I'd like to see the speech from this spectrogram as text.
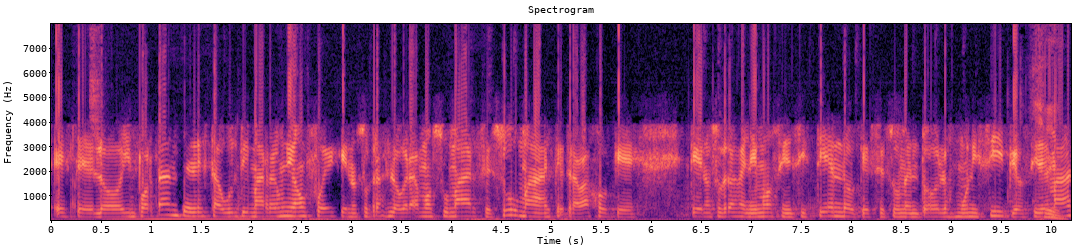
este lo importante de esta última reunión fue que nosotras logramos sumar se suma a este trabajo que que nosotros venimos insistiendo que se sumen todos los municipios y demás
